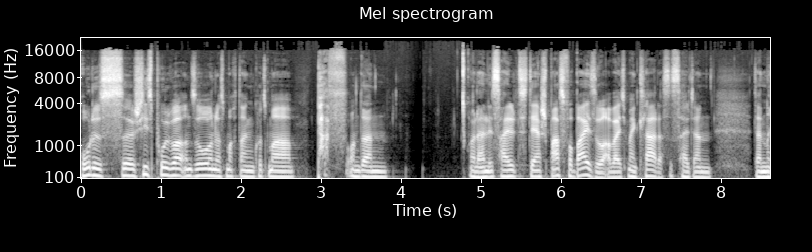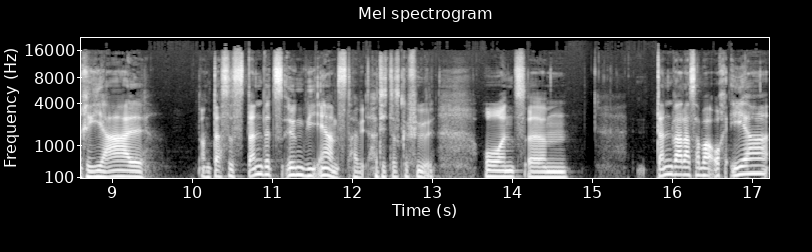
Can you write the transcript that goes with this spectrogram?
rotes äh, Schießpulver und so und das macht dann kurz mal Paff und dann und dann ist halt der Spaß vorbei so. Aber ich meine, klar, das ist halt dann, dann real. Und das ist, dann wird es irgendwie ernst, hab, hatte ich das Gefühl. Und ähm, dann war das aber auch eher,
